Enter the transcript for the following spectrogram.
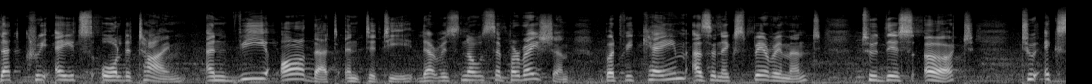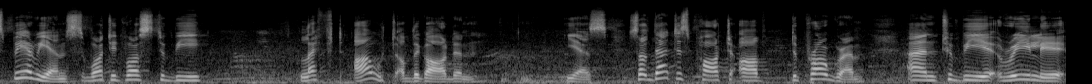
that creates all the time. And we are that entity. There is no separation. But we came as an experiment to this earth to experience what it was to be left out of the garden. Yes. So that is part of the program. And to be really,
